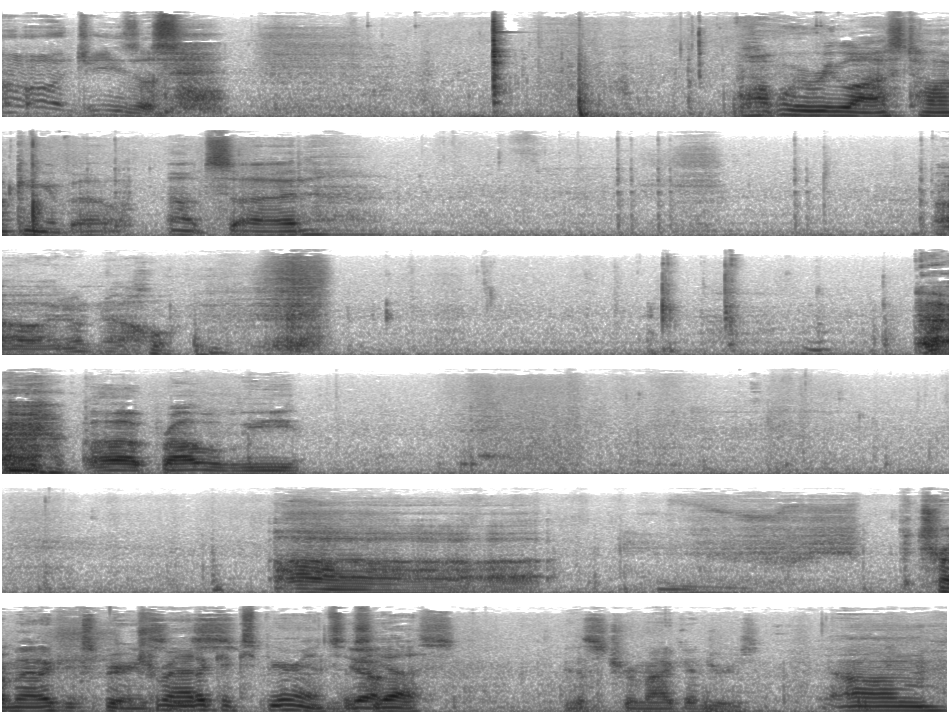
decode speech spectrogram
oh Jesus, what were we last talking about outside? Oh, I don't know. uh, probably. Uh, traumatic experiences. Traumatic experiences. Yeah. Yes. Yes, traumatic injuries. Um.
